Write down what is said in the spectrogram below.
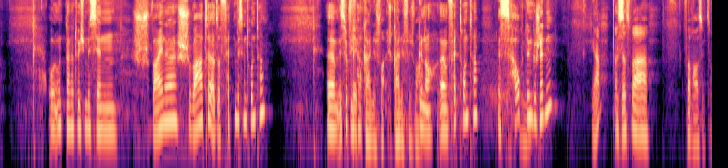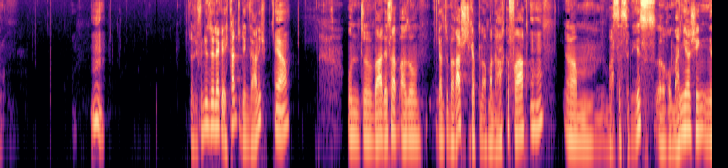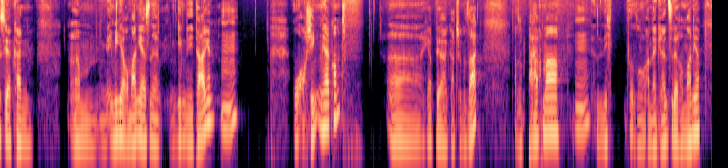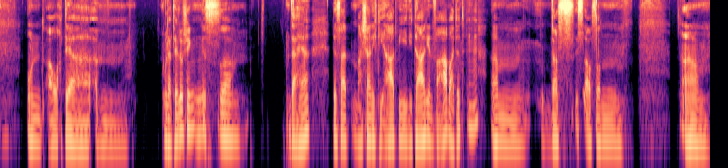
Und unten hat natürlich ein bisschen Schweineschwarte, also Fett ein bisschen drunter. Ähm, ist wirklich Fett, keine, Schwa- keine Fischwaren. genau ähm, Fett drunter. Ist hauchdünn geschnitten. Ja, also das war Voraussetzung. Mm, Also ich finde den sehr lecker. Ich kannte den gar nicht. ja. Und äh, war deshalb also ganz überrascht. Ich habe dann auch mal nachgefragt, Mhm. ähm, was das denn ist. Äh, Romagna-Schinken ist ja kein, ähm, Emilia Romagna ist eine Gegend in Italien, Mhm. wo auch Schinken herkommt. Äh, ich habe ja gerade schon gesagt, also Parma, Mhm. nicht so an der Grenze der Romagna. Und auch der ähm, Udatello-Schinken ist ähm, daher. Deshalb wahrscheinlich die Art, wie in Italien verarbeitet. Mhm. Ähm, das ist auch so ein, ähm,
